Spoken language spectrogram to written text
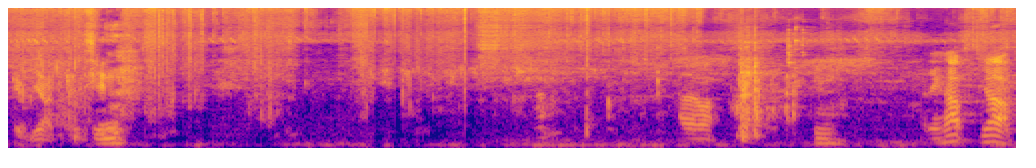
เก็บยอดกระทินอะไรวะ สวัสดีครับยอด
